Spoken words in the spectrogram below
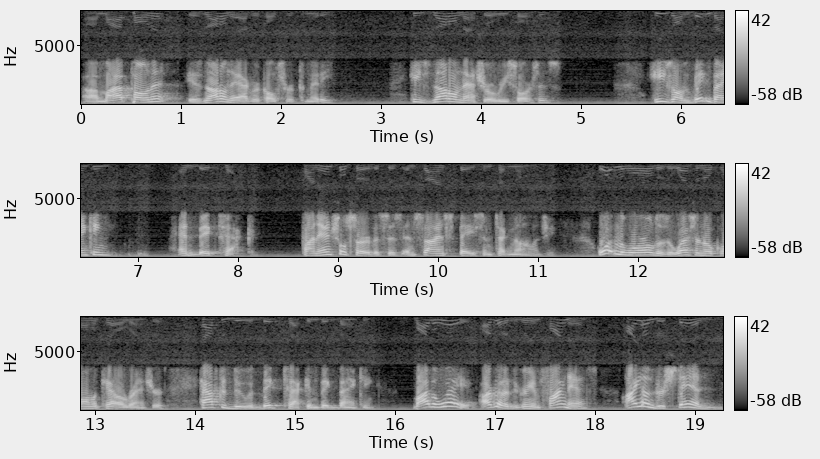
uh, my opponent is not on the Agriculture Committee. He's not on natural resources. He's on big banking and big tech, financial services, and science, space, and technology. What in the world does a Western Oklahoma cattle rancher have to do with big tech and big banking? By the way, I've got a degree in finance. I understand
